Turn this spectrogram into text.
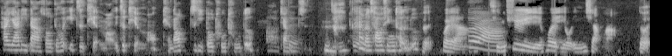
它压力大的时候就会一直舔毛，一直舔毛，舔到自己都秃秃的啊这样子。嗯，看了超心疼的。对，会啊，对啊情绪也会有影响啦。对，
